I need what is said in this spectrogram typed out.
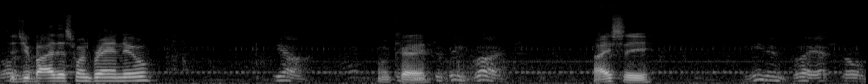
far did you buy this one brand new? Yeah. Okay, used to be Bud. I see. He didn't play it, so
